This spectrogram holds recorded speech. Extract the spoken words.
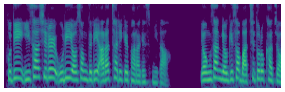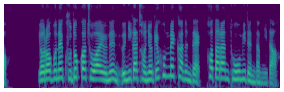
부디 이 사실을 우리 여성들이 알아차리길 바라겠습니다. 영상 여기서 마치도록 하죠. 여러분의 구독과 좋아요는 은희가 저녁에 혼맥하는데 커다란 도움이 된답니다.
